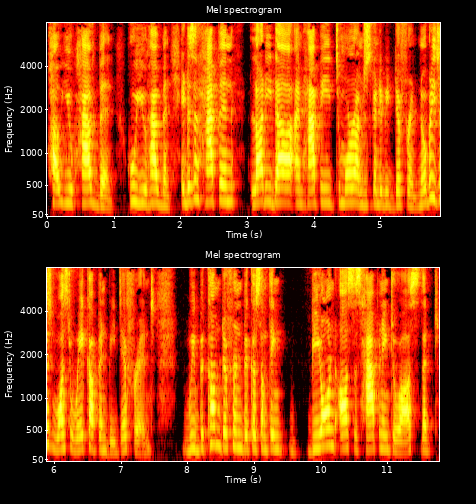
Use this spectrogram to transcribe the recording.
How you have been, who you have been. It doesn't happen la di da, I'm happy, tomorrow I'm just going to be different. Nobody just wants to wake up and be different. We become different because something beyond us is happening to us that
